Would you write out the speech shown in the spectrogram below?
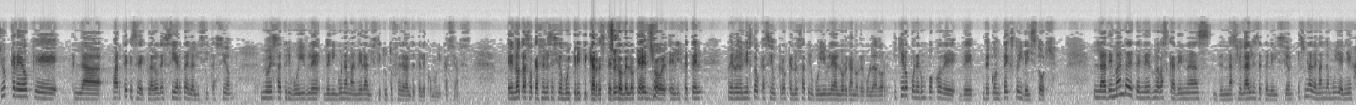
yo creo que la parte que se declaró desierta de la licitación no es atribuible de ninguna manera al Instituto Federal de Telecomunicaciones. En otras ocasiones he sido muy crítica respecto sí. de lo que ha hecho el IFETEL pero en esta ocasión creo que no es atribuible al órgano regulador. Y quiero poner un poco de, de contexto y de historia. La demanda de tener nuevas cadenas de- nacionales de televisión es una demanda muy añeja,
